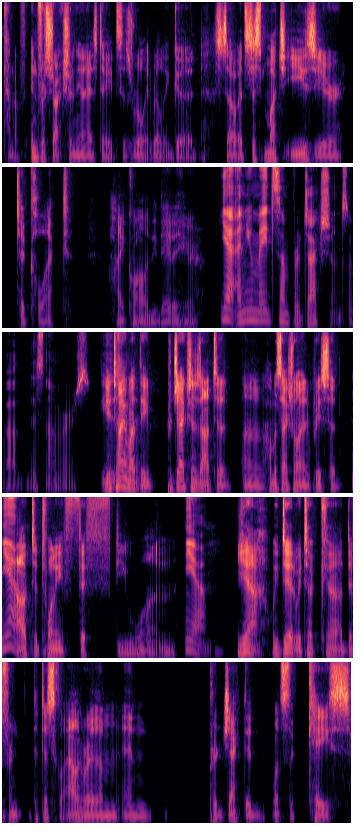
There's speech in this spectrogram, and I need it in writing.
kind of infrastructure in the United States is really, really good. So it's just much easier to collect high quality data here. Yeah, and you made some projections about these numbers. You're Views talking about the projections out to uh, homosexuality and priesthood yeah, out to 2051. yeah. Yeah, we did. We took a different statistical algorithm and projected what's the case.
